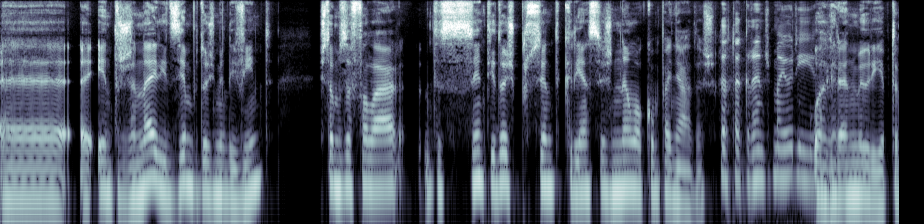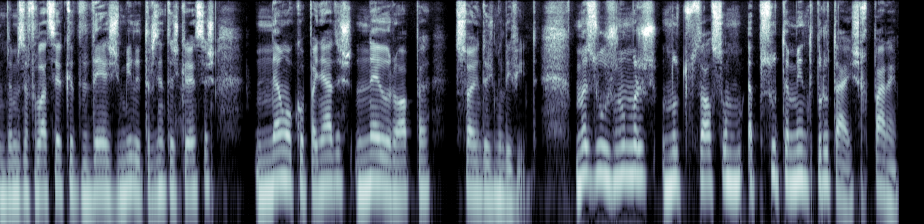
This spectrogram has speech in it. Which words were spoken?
uh, entre janeiro e dezembro de 2020, estamos a falar de 62% de crianças não acompanhadas. Portanto, a grande maioria. A grande maioria. Portanto, estamos a falar de cerca de 10.300 crianças não acompanhadas na Europa só em 2020. Mas os números no total são absolutamente brutais. Reparem.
